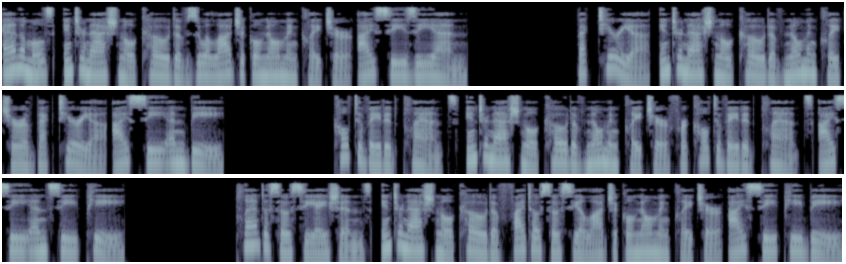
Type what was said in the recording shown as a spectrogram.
Animals – International Code of Zoological Nomenclature ICZN. Bacteria – International Code of Nomenclature of Bacteria ICNB. Cultivated plants – International Code of Nomenclature for Cultivated Plants ICNCP. Plant Associations – International Code of Phytosociological Nomenclature ICPB.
